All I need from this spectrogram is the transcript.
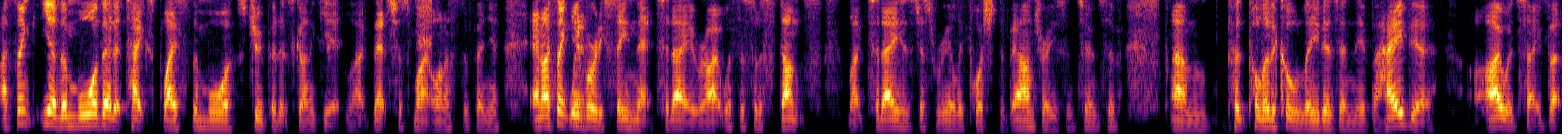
I think, yeah, the more that it takes place, the more stupid it's going to get. Like that's just my honest opinion. And I think yeah. we've already seen that today, right? With the sort of stunts. Like today has just really pushed the boundaries in terms of um, p- political leaders and their behavior. I would say, but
